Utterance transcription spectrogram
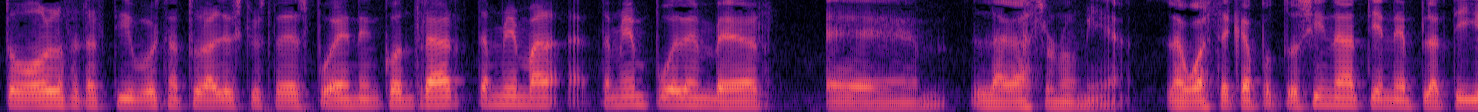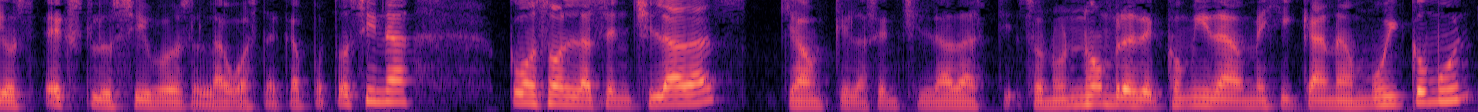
todos los atractivos naturales que ustedes pueden encontrar, también, también pueden ver eh, la gastronomía. La Huasteca Potosina tiene platillos exclusivos de la Huasteca Potosina, como son las enchiladas, que aunque las enchiladas son un nombre de comida mexicana muy común,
